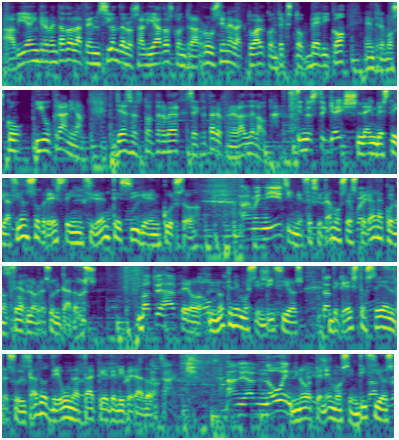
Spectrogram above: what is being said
había incrementado la tensión de los aliados contra Rusia en el actual contexto bélico entre Moscú y Ucrania. Jens Stoltenberg, secretario general de la OTAN. La investigación sobre este incidente sigue en curso y necesitamos esperar a conocer los resultados. Pero no tenemos indicios de que esto sea el resultado de un ataque deliberado. No tenemos indicios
